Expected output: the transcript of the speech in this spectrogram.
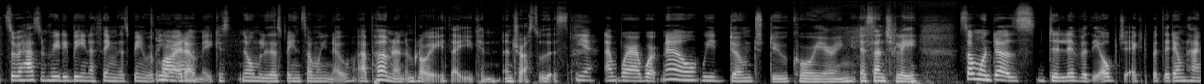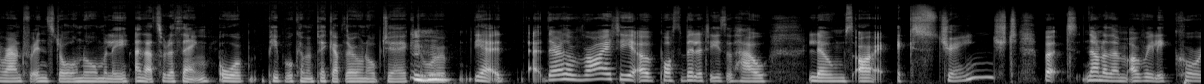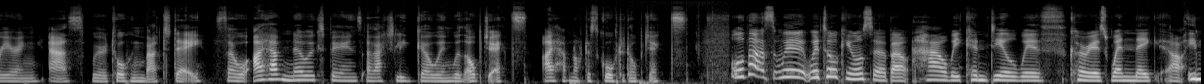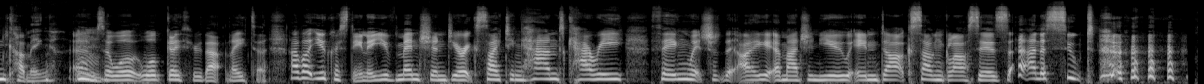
so it hasn't really been a thing that's been required Yeah. of me because normally there's been someone you know a permanent employee that you can entrust with this Yeah. and where I work now, we don't do couriering. Essentially, someone does deliver the object, but they don't hang around for install normally and that sort of thing. Or people come and pick up their own object. Or, yeah, it, uh, there are a variety of possibilities of how loans are exchanged, but none of them are really couriering as we're talking about today. So I have no experience of actually going with objects. I have not escorted objects. Well, that's we're we're talking also about how we can deal with couriers when they are incoming. Um, So we'll we'll go through that later. How about you, Christina? You've mentioned your exciting hand carry thing, which I imagine you in dark sunglasses and a suit.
